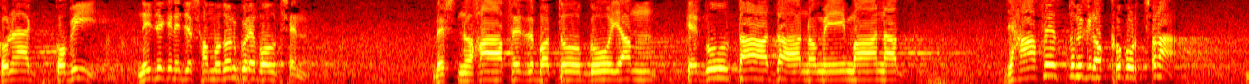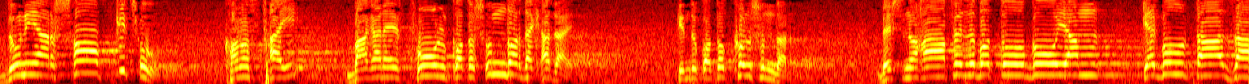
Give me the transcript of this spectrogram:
কোন এক কবি নিজেকে নিজে সম্বোধন করে বলছেন, বিষ্ণু হাফেজ বত গোয়াম, কে গুলতা জানমি মানাদ যে হাফেজ তুমি কি লক্ষ্য করছ না? দুনিয়ার সব কিছু ক্ষণস্থায়ী, বাগানের ফুল কত সুন্দর দেখা যায়, কিন্তু কতক্ষণ সুন্দর? বিষ্ণু হাফেজ বতু গুয়াম কেগুল তাজা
